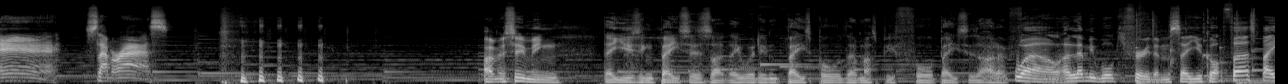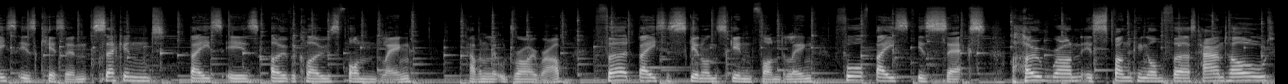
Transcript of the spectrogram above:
Eh, slap her ass. I'm assuming they're using bases like they would in baseball. There must be four bases. I don't. Well, uh, let me walk you through them. So you've got first base is kissing, second base is overclose fondling, having a little dry rub. Third base is skin on skin fondling. Fourth base is sex. A home run is spunking on first handhold.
